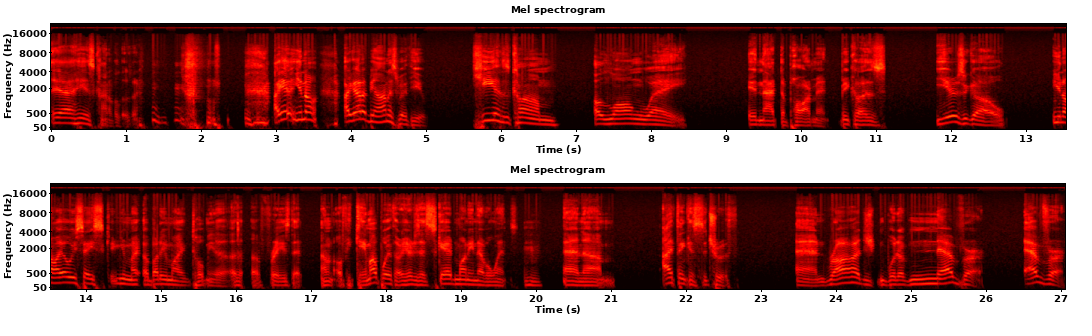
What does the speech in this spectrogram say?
Yeah, he is kind of a loser. I, you know, I got to be honest with you. He has come a long way in that department because years ago, you know, I always say, my, a buddy of mine told me a, a, a phrase that I don't know if he came up with or he said, scared money never wins. Mhm. And um, I think it's the truth. And Raj would have never, ever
